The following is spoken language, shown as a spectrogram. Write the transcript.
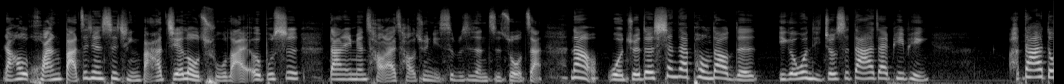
然后还把这件事情把它揭露出来，而不是大家那边吵来吵去，你是不是认知作战？那我觉得现在碰到的一个问题就是，大家在批评，大家都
